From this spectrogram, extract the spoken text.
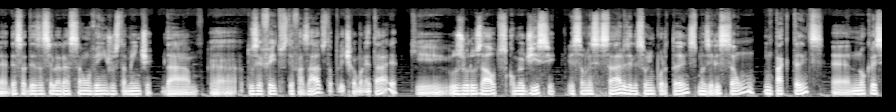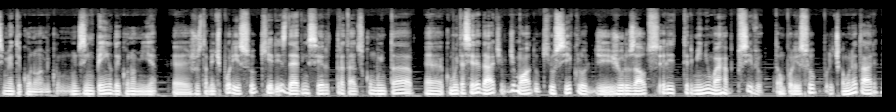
é, dessa desaceleração vem justamente da, uh, dos efeitos defasados da política monetária, que os juros altos, como eu disse, eles são necessários, eles são importantes, mas eles são impactantes uh, no crescimento econômico, no desempenho da economia. É justamente por isso que eles devem ser tratados com muita, é, com muita seriedade, de modo que o ciclo de juros altos ele termine o mais rápido possível. Então, por isso, política monetária,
